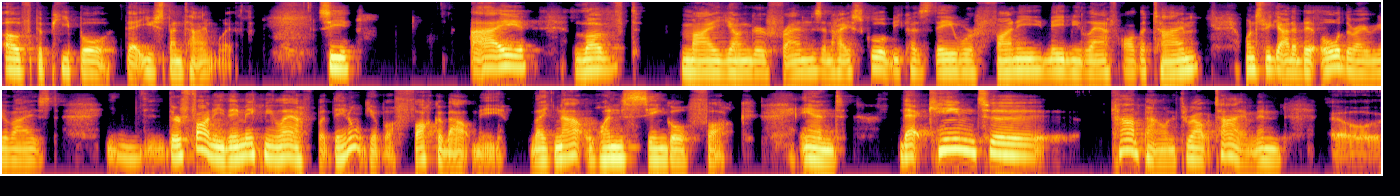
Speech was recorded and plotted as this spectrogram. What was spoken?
of the people that you spend time with? See i loved my younger friends in high school because they were funny, made me laugh all the time. Once we got a bit older, I realized they're funny, they make me laugh, but they don't give a fuck about me. Like, not one single fuck. And that came to compound throughout time. And uh,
